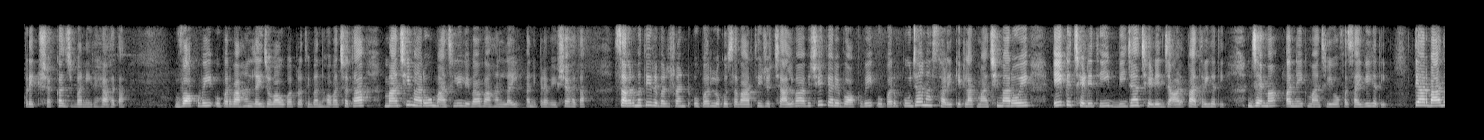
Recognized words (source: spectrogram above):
પ્રેક્ષક જ બની રહ્યા હતા. વોકવે ઉપર વાહન લઈ જવા ઉપર પ્રતિબંધ હોવા છતાં માછીમારો માછલી લેવા વાહન લઈ અને પ્રવેશ્યા હતા. સાબરમતી રિવરફ્રન્ટ ઉપર લોકો સવારથી જ ચાલવા આવે છે ત્યારે વોકવે ઉપર પૂજાના સ્થળે કેટલાક માછીમારોએ એક છેડેથી બીજા છેડે જાળ પાથરી હતી, જેમાં અનેક માછલીઓ ફસાઈ ગઈ હતી. ત્યારબાદ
